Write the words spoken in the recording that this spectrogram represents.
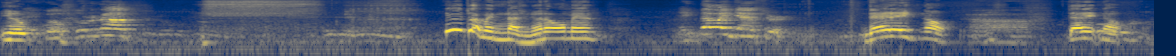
you. Well, soon enough. You don't mean nothing, you know, old man. A belly dancer. Daddy, no. Ah. Daddy, no.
